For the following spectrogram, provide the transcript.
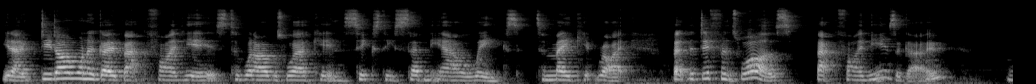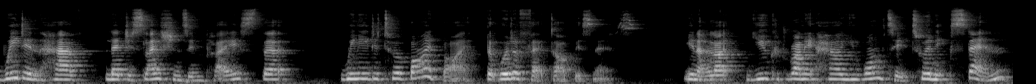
You know, did I want to go back five years to when I was working 60, 70 hour weeks to make it right? But the difference was back five years ago, we didn't have legislations in place that we needed to abide by that would affect our business. You know, like you could run it how you wanted to an extent,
